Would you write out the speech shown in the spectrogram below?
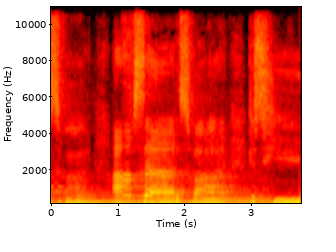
satisfied, I'm satisfied, cause He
